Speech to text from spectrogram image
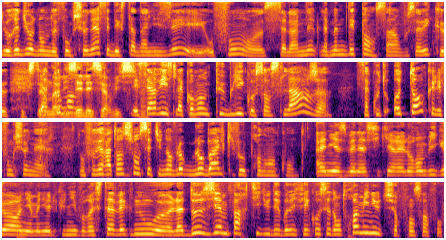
de réduire le nombre de fonctionnaires, c'est d'externaliser, et au fond, c'est la, la, même dépense. Hein. Vous savez que externaliser les services. Les services, la commande publique au sens large, ça coûte autant que les fonctionnaires. Donc il faut faire attention, c'est une enveloppe globale qu'il faut prendre en compte. Agnès Benassiquer et Laurent Bigorgne, Emmanuel Cuny, vous restez avec nous. La deuxième partie du débrief éco, c'est dans trois minutes sur France Info.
